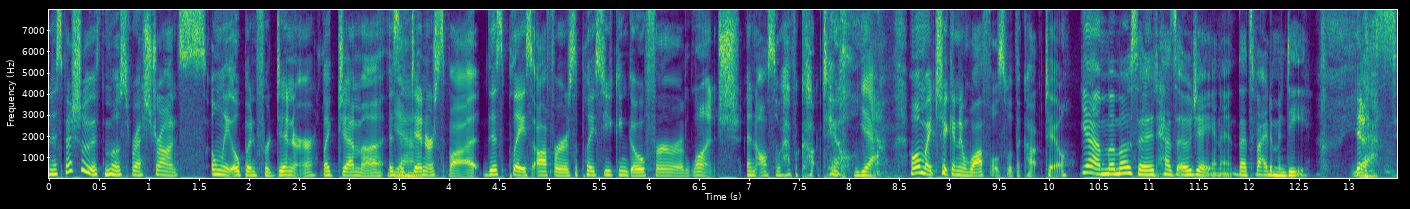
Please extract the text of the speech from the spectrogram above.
And especially with most restaurants only open for dinner, like Gemma is Yeah. a dinner spot, this place offers a place you can go for lunch and also have a cocktail. Yeah. I want my chicken and waffles with a cocktail. Yeah, mimosa, it has OJ in it. That's vitamin D. Yes.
